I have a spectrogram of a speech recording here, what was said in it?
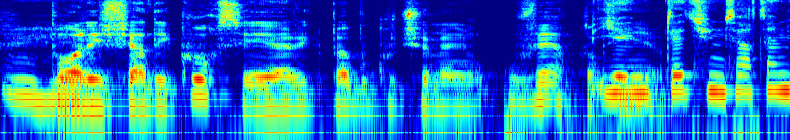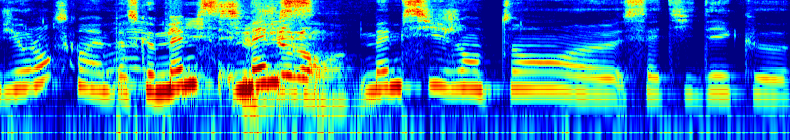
Mhm. pour aller faire des courses et avec pas beaucoup de chemin ouvert. Il y a peut-être une certaine violence quand même, parce que même, puis si- c'est même, violent, si, hein. même si j'entends euh, cette idée que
